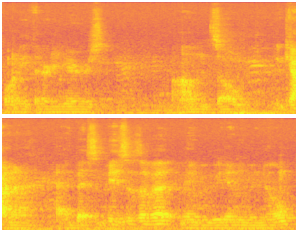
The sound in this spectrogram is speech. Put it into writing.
20, 30 years. Um, so we kind of had bits and pieces of it. Maybe we didn't even know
